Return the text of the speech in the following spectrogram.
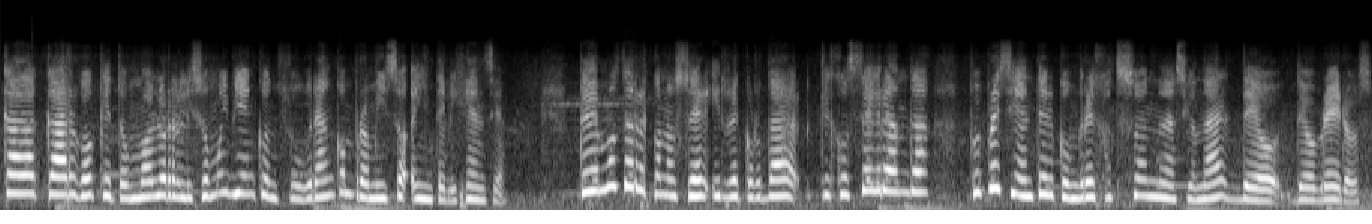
cada cargo que tomó lo realizó muy bien con su gran compromiso e inteligencia. Debemos de reconocer y recordar que José Granda fue presidente del Congreso Nacional de, de Obreros.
